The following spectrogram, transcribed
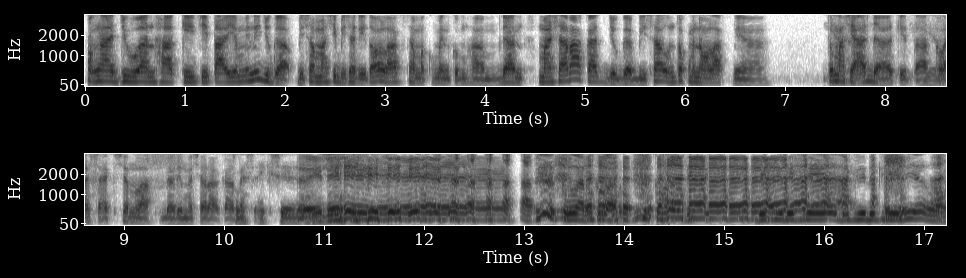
pengajuan haki Citayam ini juga bisa masih bisa ditolak sama Kemenkumham dan masyarakat juga bisa untuk menolaknya. Itu masih ada kita class action lah dari masyarakat. class action. Eh, Ini. keluar keluar keluar diksi diksi diksi diksi ini ya oh, oke.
